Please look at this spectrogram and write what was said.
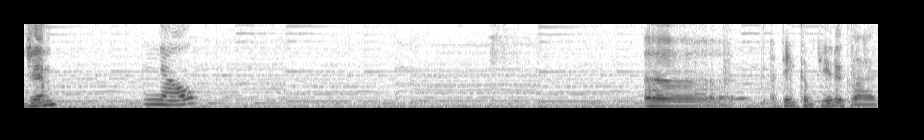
Gym. No. Uh, I think computer class.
